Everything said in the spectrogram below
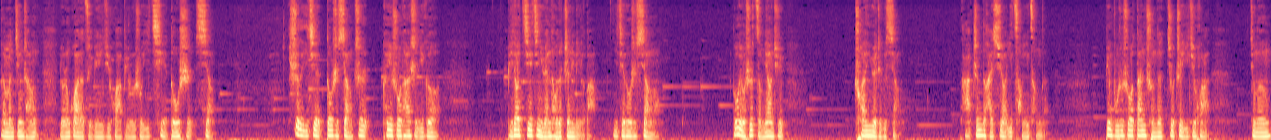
他们经常有人挂在嘴边一句话，比如说“一切都是相”，是的，一切都是相，这可以说它是一个比较接近源头的真理了吧？一切都是相啊。不过有时怎么样去穿越这个想，它真的还需要一层一层的，并不是说单纯的就这一句话就能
